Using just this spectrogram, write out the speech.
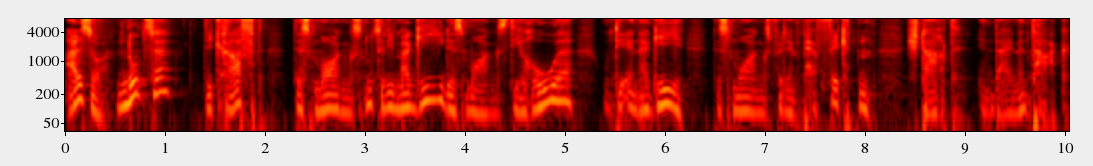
Also nutze die Kraft des Morgens, nutze die Magie des Morgens, die Ruhe und die Energie des Morgens für den perfekten Start in deinen Tag.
